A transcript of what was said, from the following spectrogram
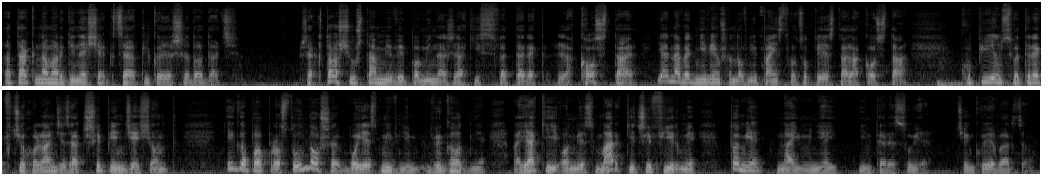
A tak na marginesie chcę tylko jeszcze dodać, że ktoś już tam mi wypomina, że jakiś sweterek Lacosta. Ja nawet nie wiem, szanowni państwo, co to jest ta Lacosta. Kupiłem sweterek w Ciucholandzie za 3,50 i go po prostu noszę, bo jest mi w nim wygodnie. A jakiej on jest marki czy firmy, to mnie najmniej interesuje. Dziękuję bardzo.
